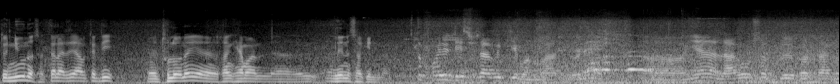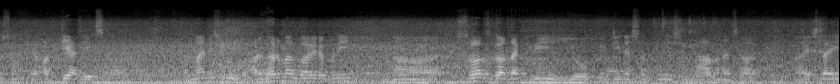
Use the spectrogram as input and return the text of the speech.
त्यो न्यून छ त्यसलाई चाहिँ अब त्यति ठुलो नै सङ्ख्यामा लिन सकिन्न। पहिले के भन्नुभएको थियो भने यहाँ लागु प्रयोगकर्ताको सङ्ख्या अत्याधिक छ। मानिसहरू घर घरमा गएर पनि सर्च गर्दाखेरि यो भेटिन सक्ने सम्भावना छ। यसलाई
